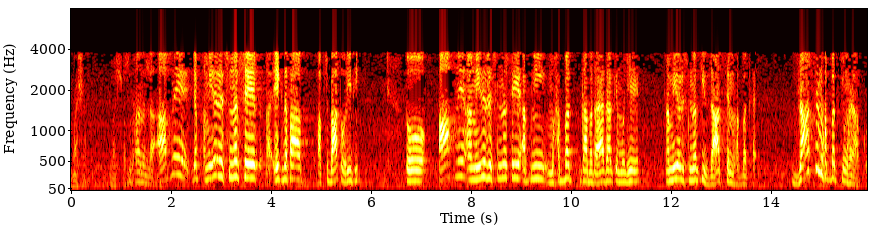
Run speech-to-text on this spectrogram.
ماشاء اللہ سبحان اللہ۔ آپ نے جب امیر سنت سے ایک دفعہ آپ سے بات ہو رہی تھی تو آپ نے امیر سنت سے اپنی محبت کا بتایا تھا کہ مجھے امیر سنت کی ذات سے محبت ہے۔ ذات سے محبت کیوں ہے آپ کو؟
